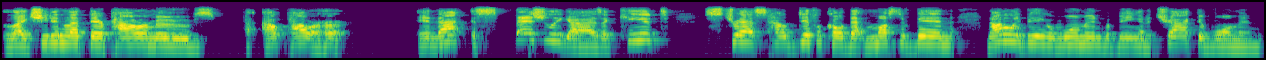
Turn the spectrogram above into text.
Like she didn't let their power moves outpower her. And that, especially guys, I can't stress how difficult that must have been, not only being a woman, but being an attractive woman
